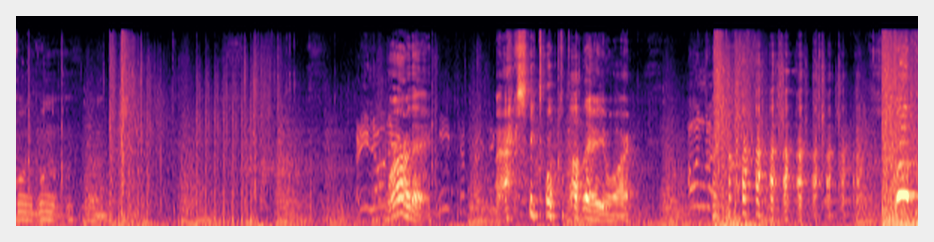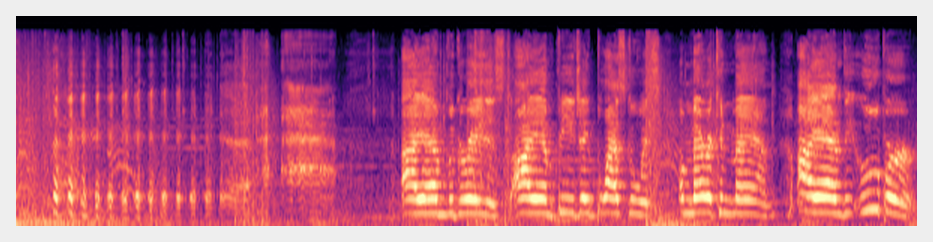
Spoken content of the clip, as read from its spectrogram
Hmm. Where are they? I actually don't. Oh, there you are. I am the greatest. I am BJ Blazkowicz, American man. I am the Uber.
